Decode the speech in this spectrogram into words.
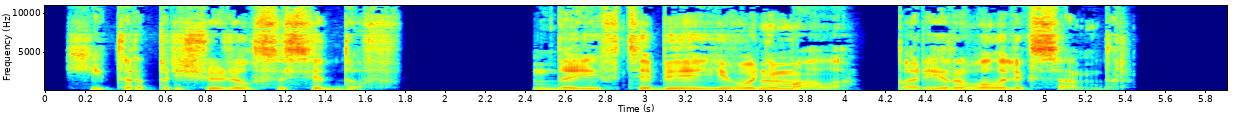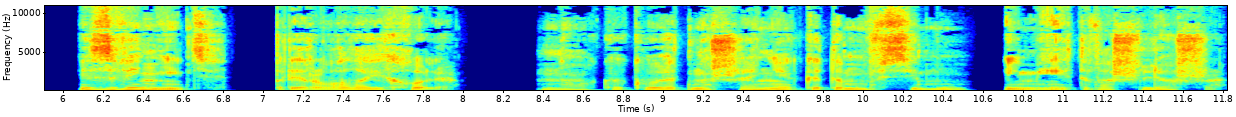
— хитро прищурился Седов. «Да и в тебе его немало», – парировал Александр. «Извините», – прервала их Оля. «Но какое отношение к этому всему имеет ваш Леша?»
